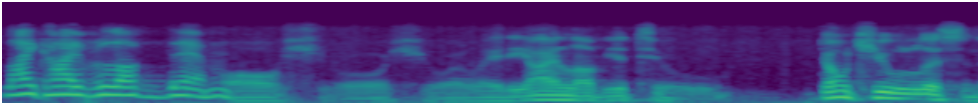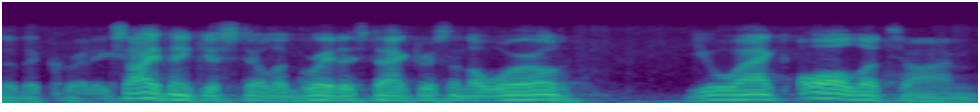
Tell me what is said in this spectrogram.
Like I've loved them. Oh, sure, sure, lady. I love you, too. Don't you listen to the critics. I think you're still the greatest actress in the world. You act all the time.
